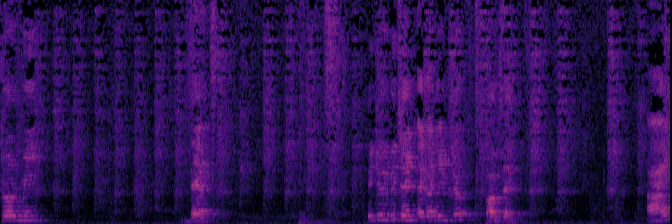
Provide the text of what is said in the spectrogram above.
told me that it will be changed according to object. I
